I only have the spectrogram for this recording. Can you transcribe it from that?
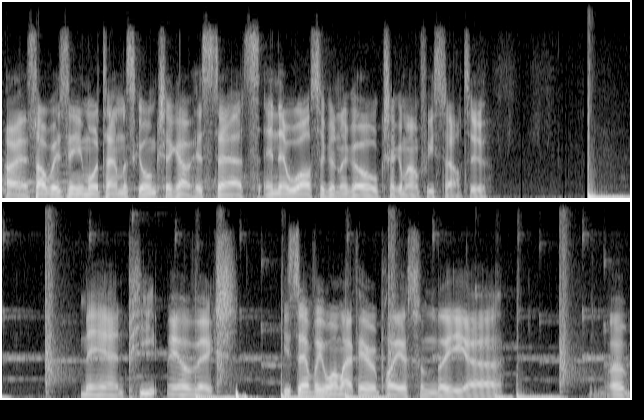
Alright, let's not waste any more time. Let's go and check out his stats. And then we're also going to go check him out in freestyle too. Man, Pete Maravich. He's definitely one of my favorite players from the, uh, uh,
